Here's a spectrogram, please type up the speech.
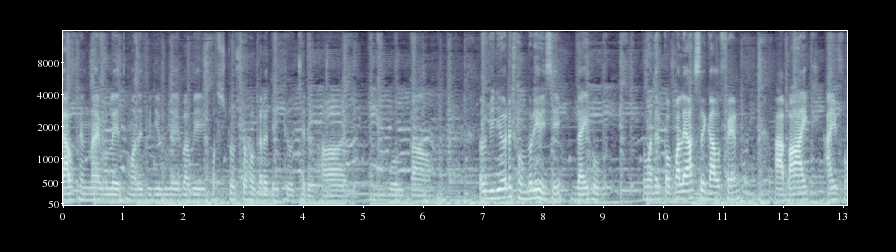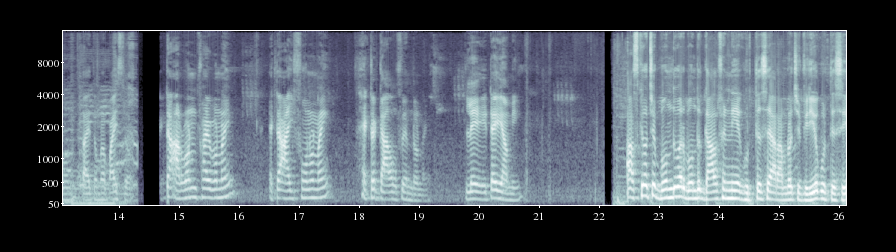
গার্লফ্রেন্ড নাই বলে তোমাদের ভিডিওগুলো এভাবে কষ্ট সহকারে দেখতে হচ্ছে রে ভাই বলতাম। তবে ভিডিওটা সুন্দরই হয়েছে, যাই হোক। তোমাদের কপালে আছে গার্লফ্রেন্ড আর বাইক আইফোন তাই তোমরা পাইছো। একটা আর ওয়ান ফাইভও নাই, একটা আইফোনও নাই, একটা গার্লফ্রেন্ডও নাই। লে, এটাই আমি। আজকে হচ্ছে বন্ধু আর বন্ধুর গার্লফ্রেন্ড নিয়ে ঘুরতেছে আর আমরা হচ্ছে ভিডিও করতেছি।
